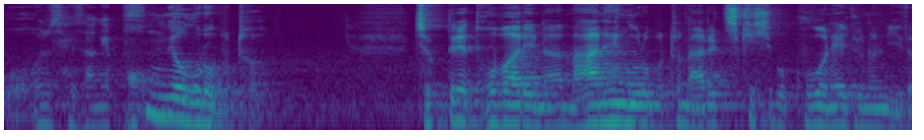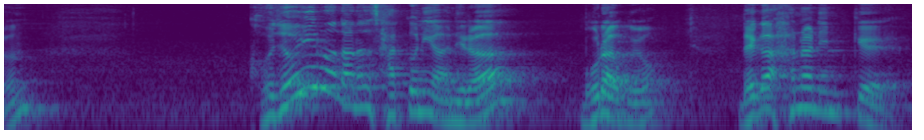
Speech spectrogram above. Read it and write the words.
온 세상의 폭력으로부터 적들의 도발이나 만행으로부터 나를 지키시고 구원해 주는 일은 거저 일어나는 사건이 아니라 뭐라고요? 내가 하나님께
